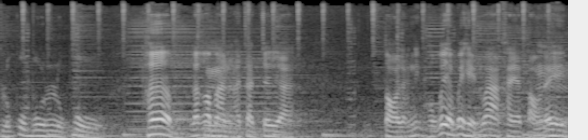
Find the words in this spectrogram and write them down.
หลวงปู่บุญหลวงปู่เพิ่มแล้วก็มาอืมอาจารย์เจือ ต่อจากนี้ผมก็ยังไม่เห็นว่าใครจะต่อได้อืม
